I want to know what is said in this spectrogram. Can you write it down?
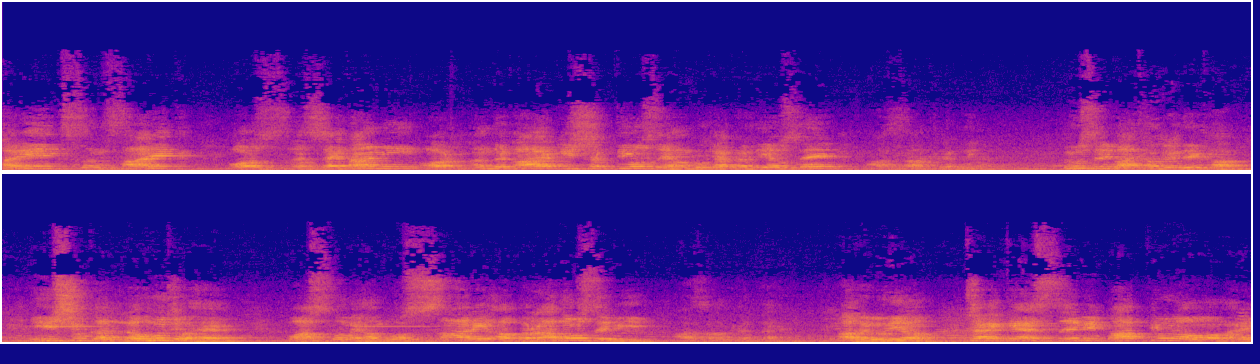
हर एक संसारिक और शैतानी और अंधकार की शक्तियों से हमको क्या कर दिया उसने? आज़ाद कर दिया। दूसरी बात हमने देखा, यीशु का लहू जो है वास्तव में हमको सारे अपराधों से भी आज़ाद करता है। हालेलुया। चाहे कैसे भी पाप क्यों ना हो हमारे,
